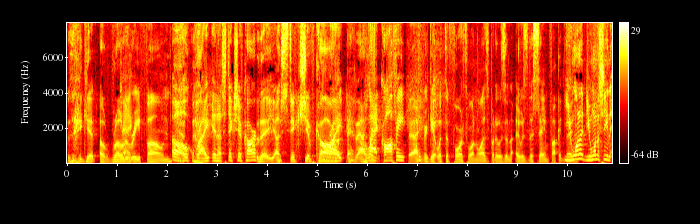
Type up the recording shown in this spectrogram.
They get a rotary phone. Oh, right. In a stick shift car. They, a stick shift car. right. And I Black coffee. I forget what the fourth one was, but it was an, it was the same fucking thing. You want to you want to see an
